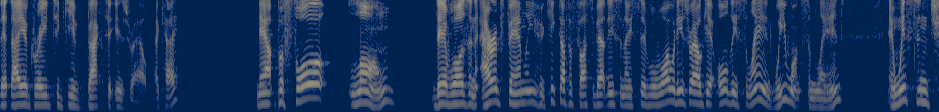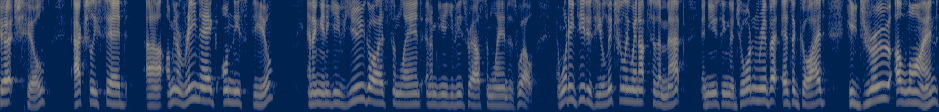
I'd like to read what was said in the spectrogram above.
that they agreed to give back to Israel. Okay? Now, before long, there was an Arab family who kicked up a fuss about this and they said, Well, why would Israel get all this land? We want some land. And Winston Churchill actually said, uh, I'm going to renege on this deal and I'm going to give you guys some land and I'm going to give Israel some land as well. And what he did is he literally went up to the map and using the Jordan River as a guide, he drew a line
